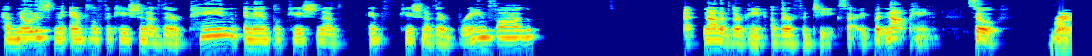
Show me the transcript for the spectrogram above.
have noticed an amplification of their pain, an amplification of amplification of their brain fog, not of their pain, of their fatigue, sorry, but not pain. So Right.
